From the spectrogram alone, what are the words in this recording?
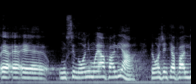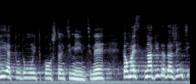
é, é, é um sinônimo é avaliar. Então a gente avalia tudo muito constantemente, né? Então, mas na vida da gente,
